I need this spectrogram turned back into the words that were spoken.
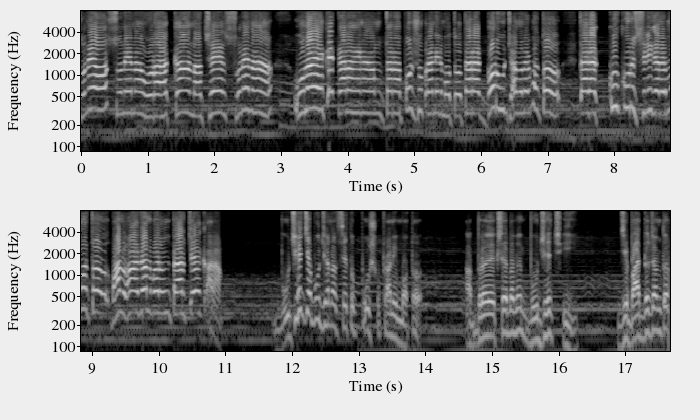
শুনেও শুনে না, ওরা কান আছে, শুনে না। উনায়কে কানায় নাম তারা পশু প্রাণীর মতো, তারা গরু ছাগলের মতো, তারা কুকুর শ্রীগালের মতো, ভালো আজান বরং তার চেয়ে খারাপ। বুঝেছে, বুঝে না সে তো পশু প্রাণীর মতো। আব্দুল সাহেব, আমি বুঝেছি যে বাদ্যযন্ত্র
